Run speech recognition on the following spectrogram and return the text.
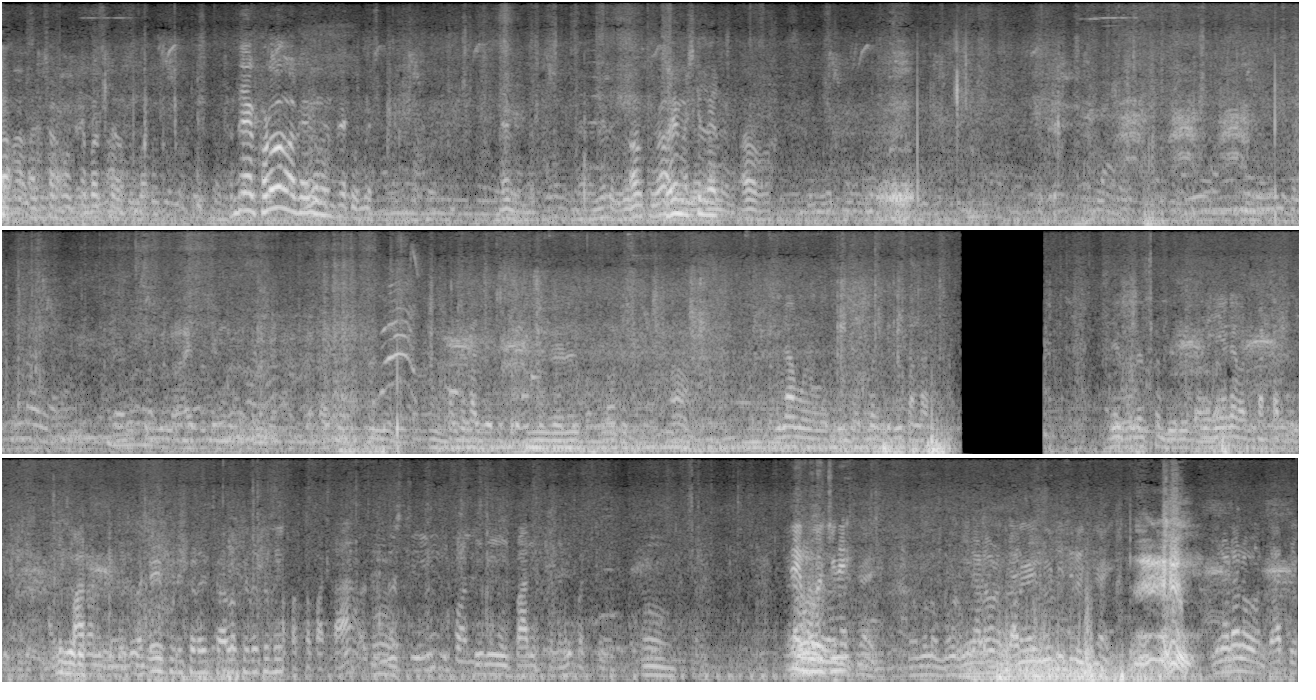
अच्छा ओके बस दे खड़ो आ गए कोई मुश्किल नहीं అంటే ఇప్పుడు ఇక్కడ చాలా పెరుగుతుంది పక్క పట్ట ఇది పాలిస్తుందని బట్టి వచ్చినాయి ఈనాడు నోటీసులు వచ్చినాయి ఈనాడు జాతి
